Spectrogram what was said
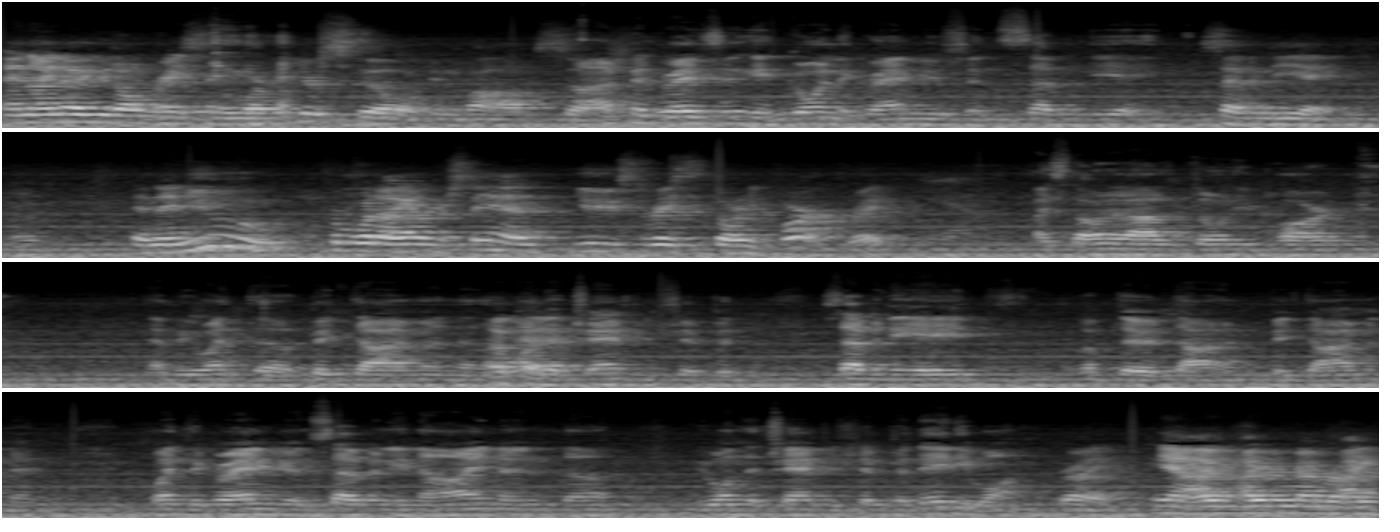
And I know you don't race anymore, but you're still involved. So I've been racing and going to Grandview since '78. 78. And then you, from what I understand, you used to race at Dorney Park, right? Yeah. I started out at Dorney Park, and we went to Big Diamond, and I won Okay. the championship in '78 up there at Big Diamond, and went to Grandview in '79, and uh, we won the championship in '81. Right. Yeah, I, I remember I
